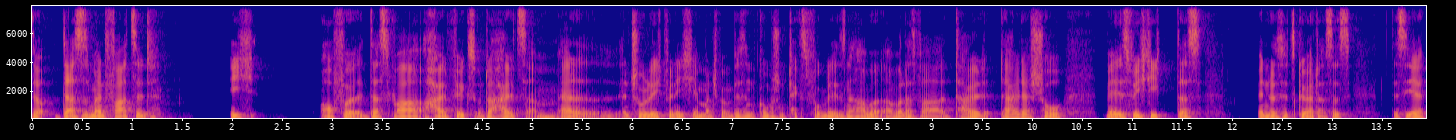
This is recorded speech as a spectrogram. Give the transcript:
So, das ist mein Fazit. Ich hoffe, das war halbwegs unterhaltsam. Ja, entschuldigt, wenn ich hier manchmal ein bisschen komischen Text vorgelesen habe, aber das war Teil, Teil der Show. Mir ist wichtig, dass, wenn du das jetzt gehört hast, dass, dass ihr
